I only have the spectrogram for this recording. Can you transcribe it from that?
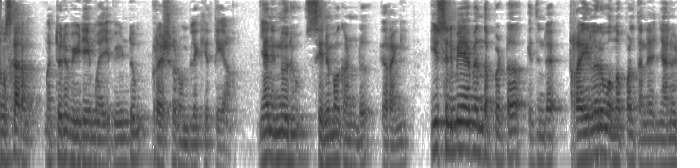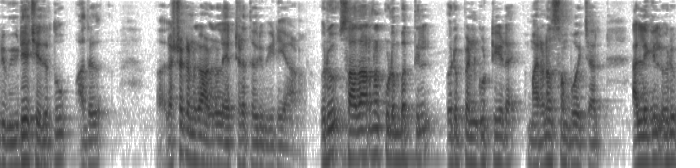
നമസ്കാരം. മറ്റൊരു വീഡിയോയുമായി വീണ്ടും പ്രേക്ഷകർ മുമ്പിലേക്ക് എത്തിയാണ് ഞാൻ ഇന്നൊരു സിനിമ കണ്ട് ഇറങ്ങി. ഈ സിനിമയായി ബന്ധപ്പെട്ട് ഇതിന്റെ ട്രെയിലർ വന്നപ്പോൾ തന്നെ ഞാനൊരു വീഡിയോ ചെയ്തിരുന്നു. അത് ലക്ഷക്കണക്കിന് ആളുകൾ ഏറ്റെടുത്ത ഒരു വീഡിയോ ആണ്. ഒരു സാധാരണ കുടുംബത്തിൽ ഒരു പെൺകുട്ടിയുടെ മരണം സംഭവിച്ചാൽ അല്ലെങ്കിൽ ഒരു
